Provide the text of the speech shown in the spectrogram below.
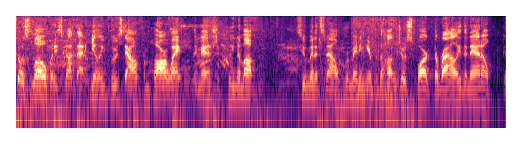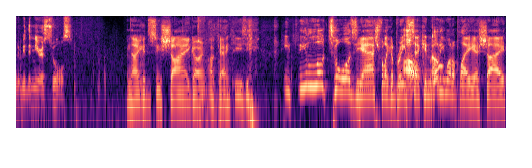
Goes low, but he's got that healing boost out from Farway. They managed to clean him up. Two minutes now remaining here for the Hangzhou Spark, the Rally, the Nano, going to be the nearest tools. And now you get to see Shy going, okay, he, he, he looked towards the Ash for like a brief oh, second. No. What do you oh. want to play here, Shy?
